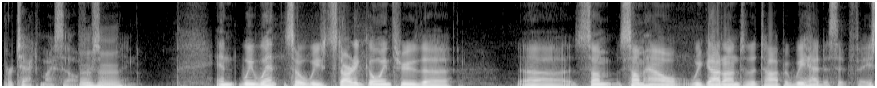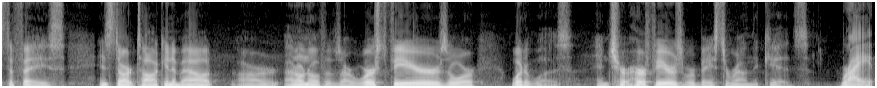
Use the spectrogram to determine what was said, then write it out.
protect myself or something. And we went, so we started going through the, uh, some somehow we got onto the topic. We had to sit face to face and start talking about our. I don't know if it was our worst fears or what it was. And ch- her fears were based around the kids. Right.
